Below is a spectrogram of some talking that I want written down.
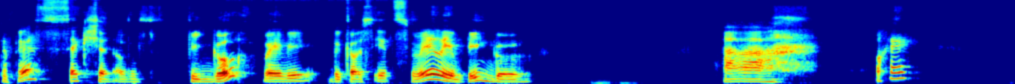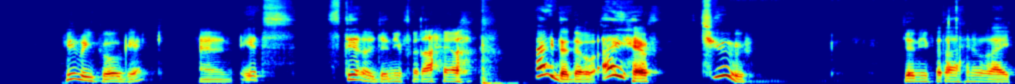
the best section of bingo maybe because it's really bingo uh okay here we go again and it's still Jennifer Rahel I don't know I have two Jennifer Rahel like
